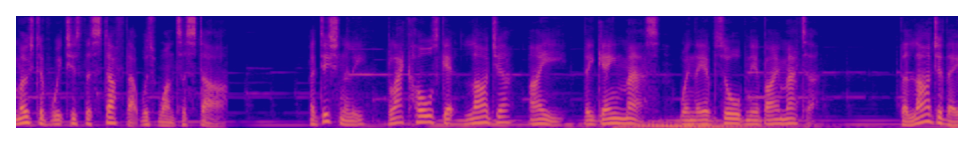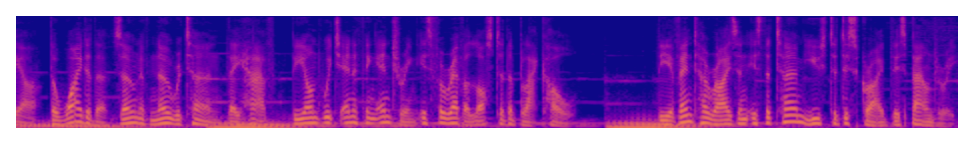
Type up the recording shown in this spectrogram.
most of which is the stuff that was once a star. Additionally, black holes get larger, i.e., they gain mass, when they absorb nearby matter. The larger they are, the wider the zone of no return they have, beyond which anything entering is forever lost to the black hole. The event horizon is the term used to describe this boundary.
